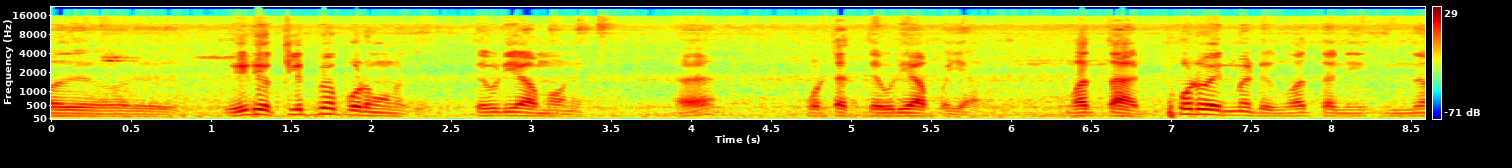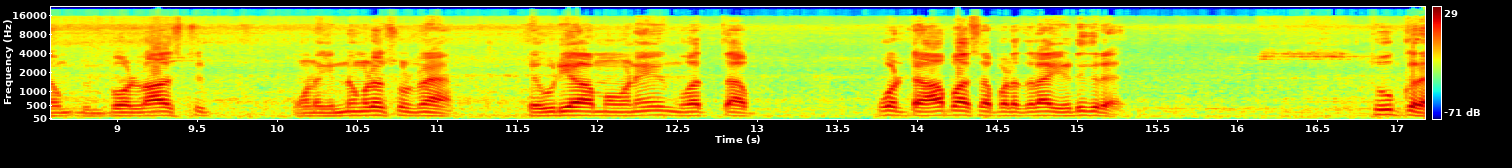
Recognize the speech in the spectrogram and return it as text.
ஒரு ஒரு வீடியோ கிளிப்பே போடும் உனக்கு. தெவடியா மோனே ஒட்ட தெவடியா பையா பார்த்தா போடுவேன் இனிமேட்டு. பார்த்தா நீ இன்னும் இப்போ லாஸ்ட்டு உனக்கு இன்னும் கூட சொல்கிறேன் தெவடியா மோனே பார்த்தா போட்ட ஆபாச படத்தெல்லாம் எடுக்கிற. தூக்குற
